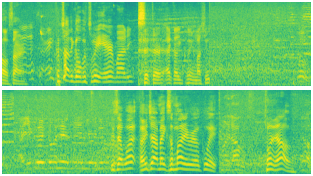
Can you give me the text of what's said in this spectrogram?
Oh, sorry. Oh, sorry. I'm trying to go between everybody. Sit there, act like you clean my shoe. Are you good? Go ahead, man. You're in You said what? Oh, you trying to make some money real quick. Twenty dollars. Twenty dollars. Yeah.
